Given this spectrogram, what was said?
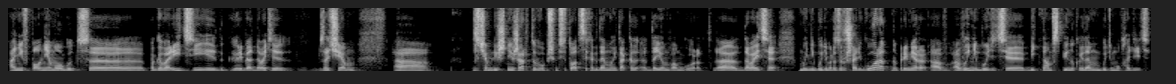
Они вполне могут э, поговорить и, ребят, давайте, зачем а, зачем лишние жертвы, в общем, в ситуации, когда мы и так отдаем вам город? Да? Давайте мы не будем разрушать город, например, а, а вы не будете бить нам в спину, когда мы будем уходить.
